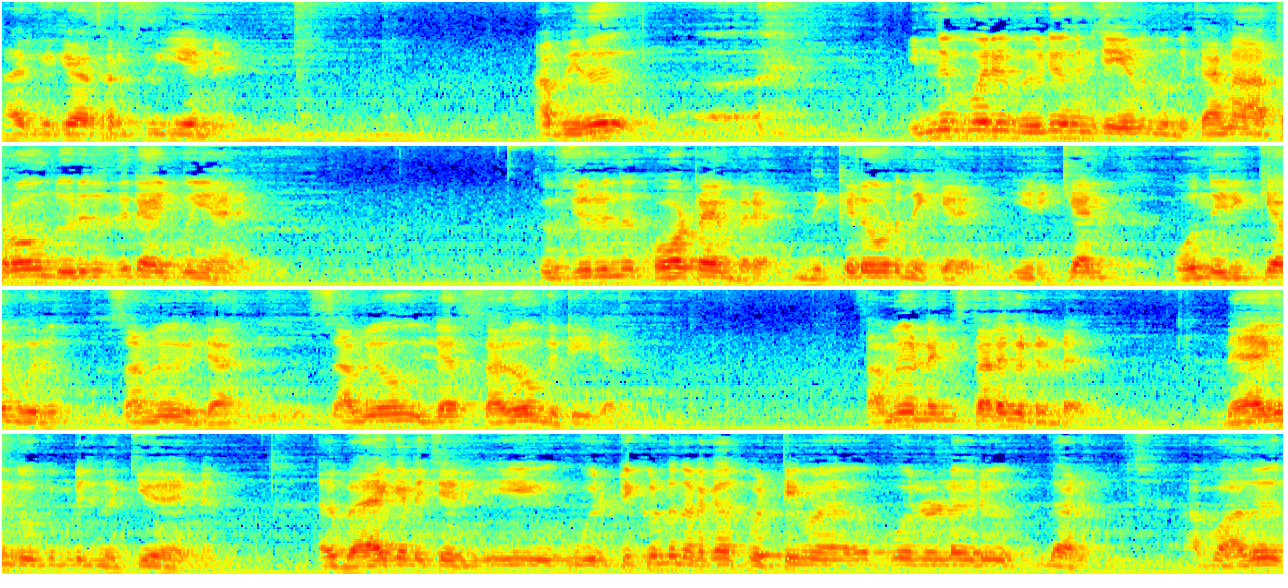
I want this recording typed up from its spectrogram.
ആർക്ക് കെ എസ് ആർ സിക്ക് തന്നെ. അപ്പോൾ ഇത് ഇന്നിപ്പോൾ ഒരു വീഡിയോ ഇങ്ങനെ ചെയ്യണമെന്നുണ്ട് കാരണം അത്രയും ദുരിതത്തിലായിപ്പോയി ഞാൻ തൃശ്ശൂരിൽ നിന്ന് കോട്ടയം വരെ നിൽക്കലോട് നിൽക്കൽ ഇരിക്കാൻ ഒന്നിരിക്കാൻ പോലും സമയമില്ല സമയവും ഇല്ല സ്ഥലവും കിട്ടിയില്ല. സമയം ഉണ്ടെങ്കിൽ സ്ഥലം കിട്ടണ്ടേ? ബാഗും തൂക്കി പിടിച്ച് നിൽക്കുക തന്നെ അത് ബാഗിന്റെ ചെരി ഈ ഉരുട്ടിക്കൊണ്ട് നടക്കുന്ന പെട്ടി പോലുള്ള ഒരു ഇതാണ്. അപ്പോൾ അത്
